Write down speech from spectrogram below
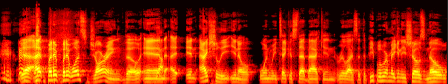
true. yeah, I, but it but it was jarring though, and Yeah. I, and actually, you know, when we take a step back and realize that the people who are making these shows know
